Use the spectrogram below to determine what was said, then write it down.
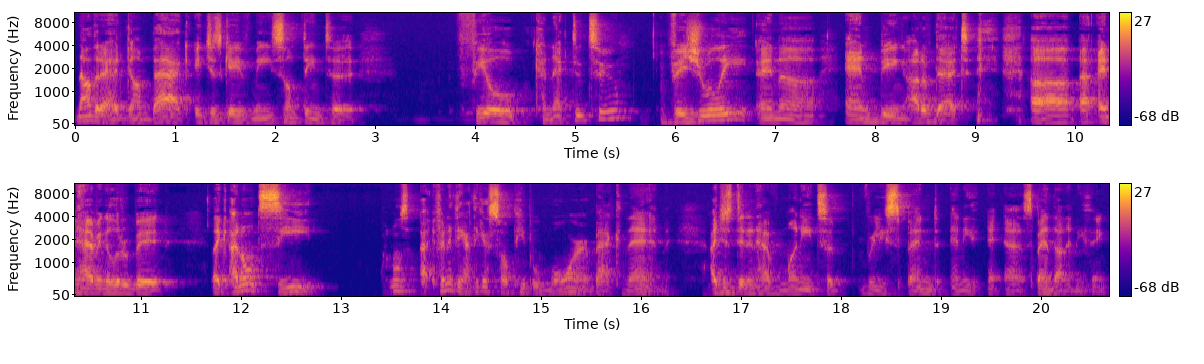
Now that I had gone back, it just gave me something to feel connected to visually and uh and being out of debt uh and having a little bit like I don't see almost if anything I think I saw people more back then. I just didn't have money to really spend any uh, spend on anything.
